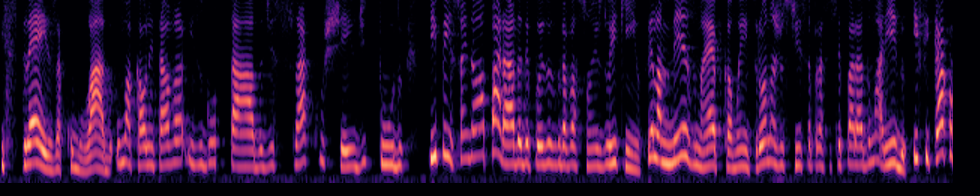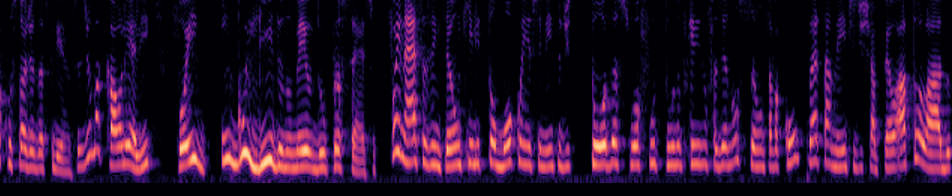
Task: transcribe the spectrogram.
estresse acumulado, o Macaulay estava esgotado, de saco cheio de tudo e pensou em dar uma parada depois das gravações do Riquinho. Pela mesma época, a mãe entrou na justiça para se separar do marido e ficar com a custódia das crianças. E o Macaulay ali foi engolido no meio do processo. Foi nessas então que ele tomou conhecimento de toda a sua fortuna, porque ele não fazia noção, estava completamente de chapéu atolado.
